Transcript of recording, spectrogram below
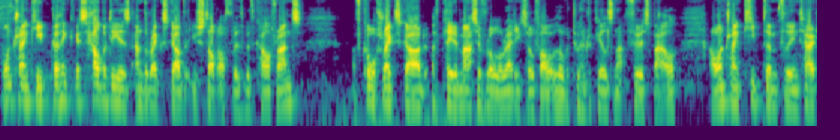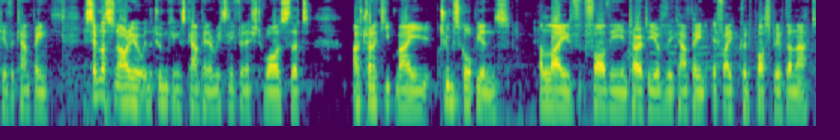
To try and keep... I think it's halberdiers and the Reiksguard that you start off with with Karl Franz. Of course, Reiksguard have played a massive role already so far with over 200 kills in that first battle. I want to try and keep them for the entirety of the campaign. A similar scenario in the Tomb Kings campaign I recently finished was that I was trying to keep my Tomb Scorpions alive for the entirety of the campaign if I could possibly have done that.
